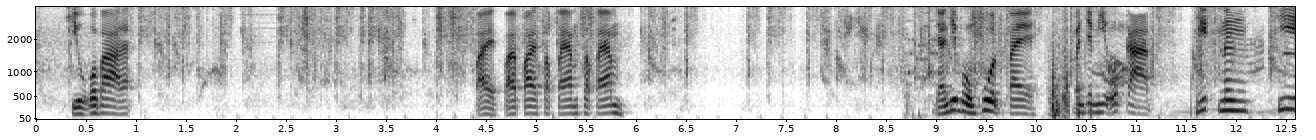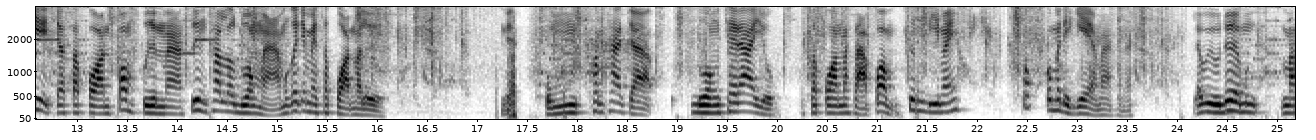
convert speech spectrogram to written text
ๆชิวก็บ้าแล้วไปไปไปสแปมสแปมอย่างที่ผมพูดไป มันจะมีโอกาสนิดนึงที่จะสปอนป้อมปืนมา ซึ่งถ้าเราดวงหมามันก็จะไม่สปอนมาเลย เนี่ย ผมค่อนข้างจะดวงใช้ได้อยู่ สปอนมาสามป้อมซึ่องดีไหมก็ก็ไม่ได้แย่มากนะ แล้ววิลเดอร์มึงมา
